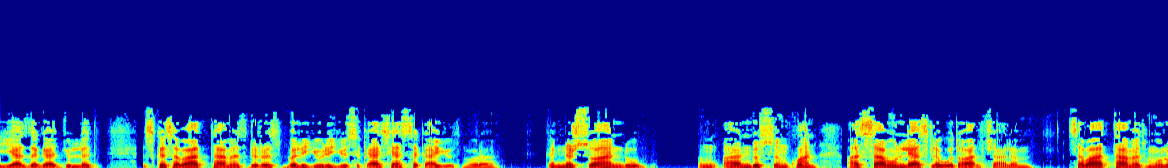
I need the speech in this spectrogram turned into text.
እያዘጋጁለት እስከ ሰባት ዓመት ድረስ በልዩ ልዩ ስቃይ ሲያሰቃዩት ኖረ። ከእነርሱ አንዱ አንዱስ እንኳን ሐሳቡን ሊያስለውጠው አልቻለም። ሰባት ዓመት ሙሉ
